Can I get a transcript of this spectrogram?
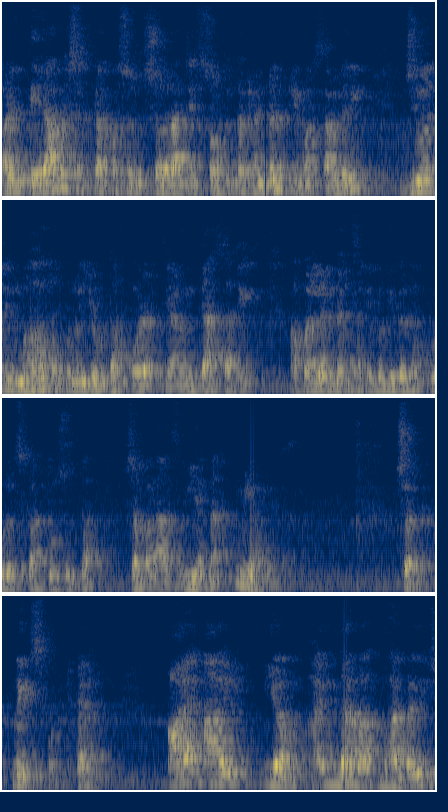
आणि तेराव्या शतकापासून शहराचे स्वातंत्र्य लंडन किंवा सार्वजनिक जीवनातील महत्त्वपूर्ण योगदान ओळखते. आणि त्यासाठी आपण लंडनसाठी बघितलेला पुरस्कार तो सुद्धा शबाना आझमी यांना मिळालेला. चल नेक्स्ट पॉइंट है ना? आय आय एम हैदराबाद भारतातील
